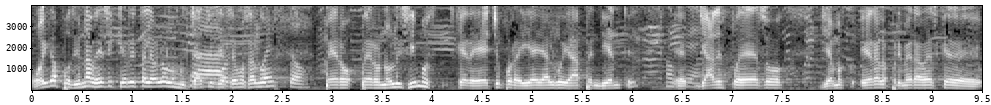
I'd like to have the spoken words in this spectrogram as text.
Oiga, pues de una vez, si quiero ahorita le hablo a los muchachos y Claro, hacemos por algo. Pero, pero no lo hicimos, que de hecho por ahí hay algo ya pendiente. Ok. Eh, ya después de eso, ya hemos- era la primera vez que,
